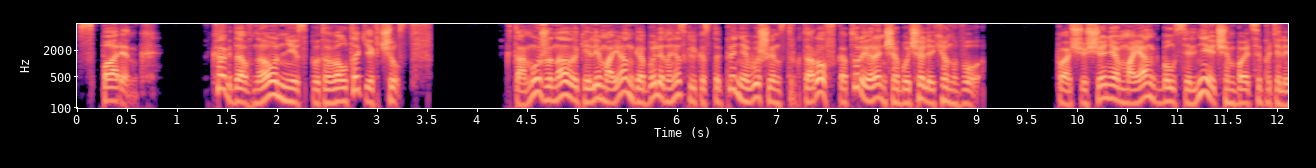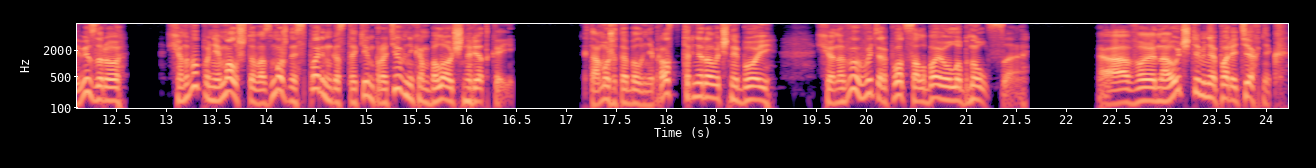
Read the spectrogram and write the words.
Спарринг. Как давно он не испытывал таких чувств. К тому же навыки Ли Маянга были на несколько ступеней выше инструкторов, которые раньше обучали Хёнву. По ощущениям, Маянг был сильнее, чем бойцы по телевизору. Хёнву понимал, что возможность спарринга с таким противником была очень редкой. К тому же это был не просто тренировочный бой. Хёнву вытер пот со лба и улыбнулся. «А вы научите меня паре техник?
